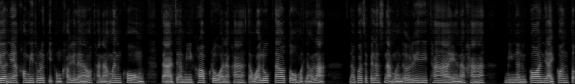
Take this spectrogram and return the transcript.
เยอะเนี่ยเขามีธุรกิจของเขาอยู่แล้ว ฐานะมั่นคง แต่อาจจะมีครอบครัวนะคะ แต่ว่าลูกเต้าโตหมดแล้วล่ะ แล้วก็จะเป็นลักษณะเหมือน early retire นะคะ มีเงินก้อนใหญ่ก้อนโต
